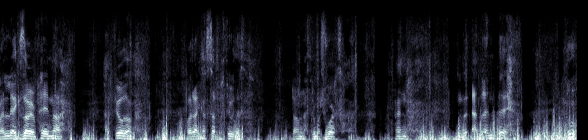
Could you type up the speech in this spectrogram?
My legs are in pain now. I feel them, but I can suffer through this. Don't have much worse. And at the end of the day, whew,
